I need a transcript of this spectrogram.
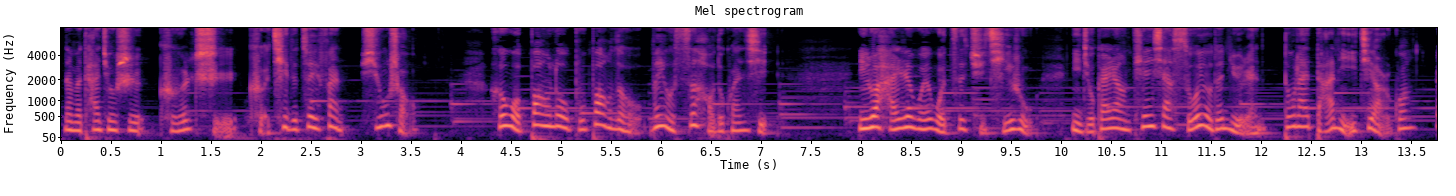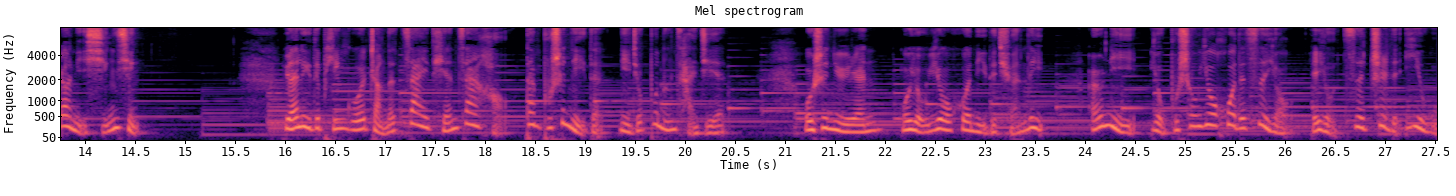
那么他就是可耻可气的罪犯、凶手，和我暴露不暴露没有丝毫的关系。你若还认为我自取其辱，你就该让天下所有的女人都来打你一记耳光，让你醒醒。园里的苹果长得再甜再好，但不是你的，你就不能采撷。我是女人，我有诱惑你的权利，而你有不受诱惑的自由，也有自制的义务。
